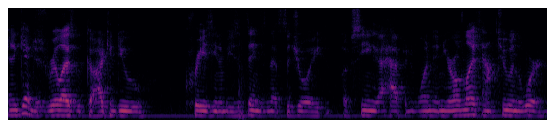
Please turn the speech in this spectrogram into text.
and again, just realize what God can do crazy and amazing things, and that's the joy of seeing that happen. One in your own life, and two in the Word.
